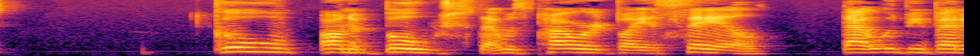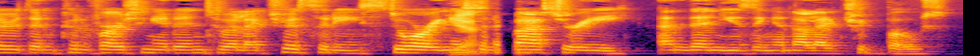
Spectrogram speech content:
go on a boat that was powered by a sail that would be better than converting it into electricity, storing it in a battery, and then using an electric boat.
